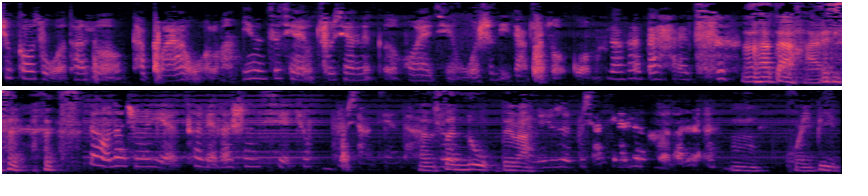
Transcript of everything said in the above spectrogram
就告诉我，他说他不爱我了，因为之前有出现那个婚外情，我是离家出走过嘛，让他带孩子，让他带孩子，但我那时候也特别的生气，就不想见他，很愤怒，对吧？感觉就是不想见任何的人，嗯，回避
